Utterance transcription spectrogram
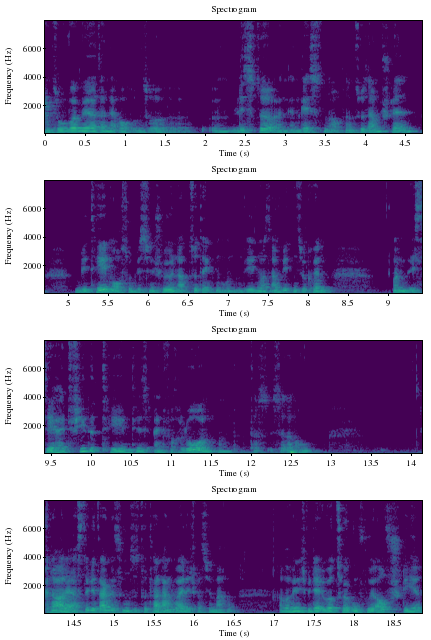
Und so wollen wir dann ja auch unsere Liste an, an, Gästen auch dann zusammenstellen, um die Themen auch so ein bisschen schön abzudecken und jedem was anbieten zu können. Und ich sehe halt viele Themen, die sich einfach lohnen. Und das ist ja dann auch ein, klar, der erste Gedanke ist, es ist total langweilig, was wir machen. Aber wenn ich mit der Überzeugung früh aufstehe,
